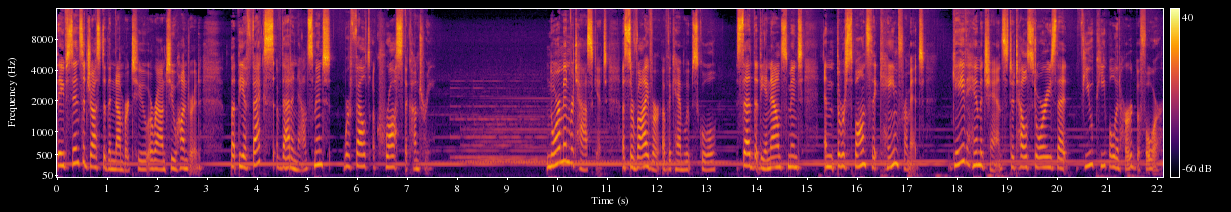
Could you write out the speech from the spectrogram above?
They've since adjusted the number to around 200, but the effects of that announcement were felt across the country. Norman Retasket, a survivor of the Kamloops school, said that the announcement and the response that came from it gave him a chance to tell stories that few people had heard before.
